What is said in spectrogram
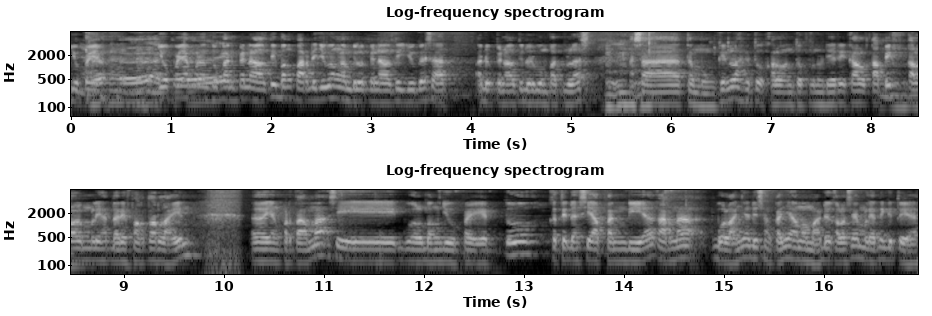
Juve ya. Juve yang menentukan penalti, Bang Pardi juga ngambil penalti juga saat adu penalti 2014. Asa teu mungkin lah gitu kalau untuk bunuh diri. Kalau tapi kalau melihat dari faktor lain eh, yang pertama si gol Bang Juve itu ketidaksiapan dia karena bolanya disangkanya sama Made kalau saya melihatnya gitu ya.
